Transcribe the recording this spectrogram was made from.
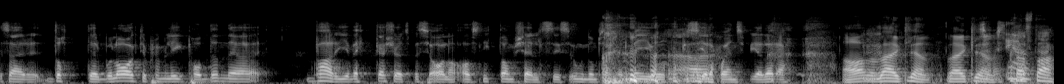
så här, dotterbolag till Premier League-podden där jag varje vecka kör ett specialavsnitt om Chelseas ungdomsakademi och fokuserar på en spelare? Ja, men verkligen, verkligen. Testa.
